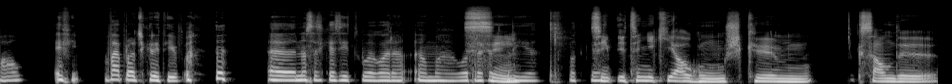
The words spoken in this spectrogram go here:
Uau! Enfim, vai para o descritivo. Ah, não sei se queres ir tu agora a uma outra Sim. categoria de podcast. Sim, eu tenho aqui alguns que, que são de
